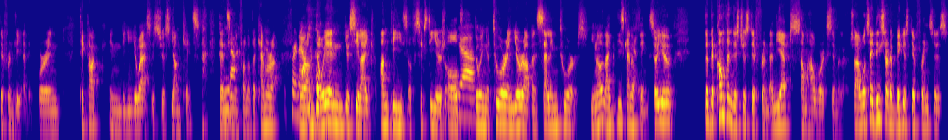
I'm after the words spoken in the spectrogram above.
differently at it. Where in TikTok in the US, is just young kids dancing yeah. in front of the camera. For now. Where on Douyin, you see like aunties of 60 years old yeah. doing a tour in Europe and selling tours, you know, like these kind yeah. of things. So you, the, the content is just different and the apps somehow work similar. So I would say these are the biggest differences.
